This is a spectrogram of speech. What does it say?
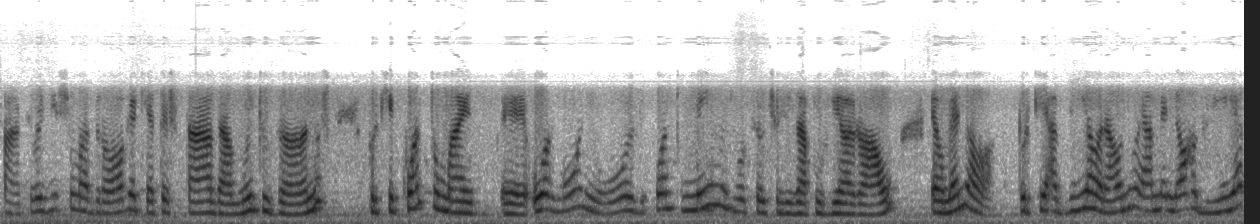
fácil. Existe uma droga que é testada há muitos anos, porque quanto mais é, o hormônio hoje, quanto menos você utilizar por via oral, é o melhor. Porque a via oral não é a melhor via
